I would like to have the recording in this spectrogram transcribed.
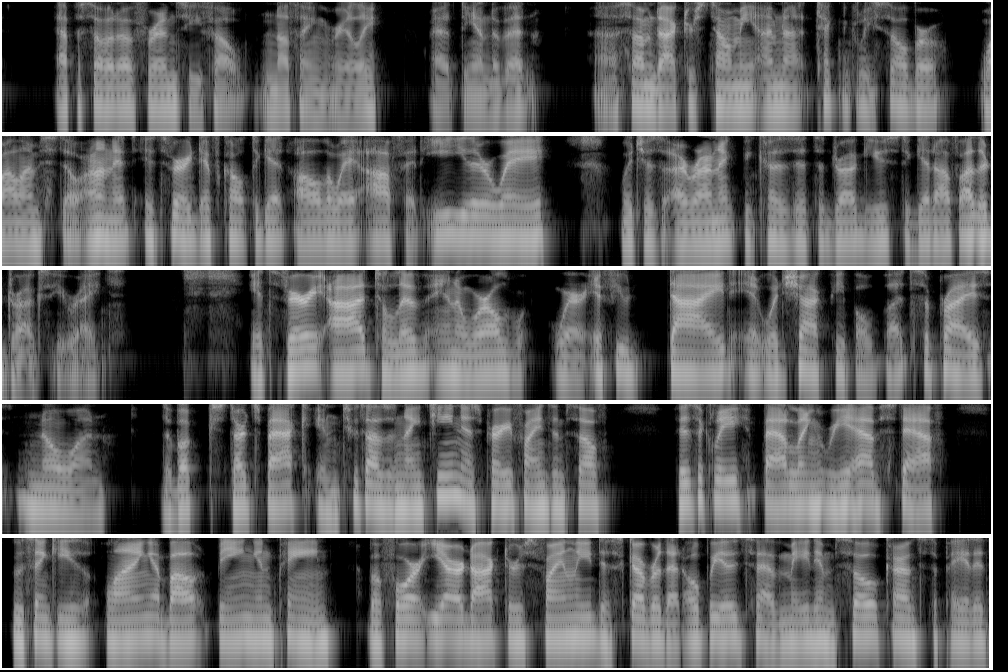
episode of Friends, he felt nothing really at the end of it. Uh, some doctors tell me I'm not technically sober while I'm still on it. It's very difficult to get all the way off it either way, which is ironic because it's a drug used to get off other drugs, he writes. It's very odd to live in a world where if you died, it would shock people, but surprise no one. The book starts back in 2019 as Perry finds himself physically battling rehab staff who think he's lying about being in pain before ER doctors finally discover that opioids have made him so constipated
